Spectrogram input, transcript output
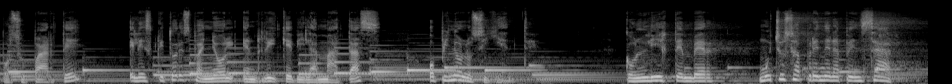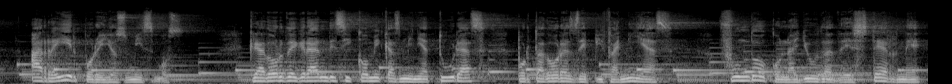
Por su parte, el escritor español Enrique Vilamatas opinó lo siguiente. Con Lichtenberg muchos aprenden a pensar, a reír por ellos mismos. Creador de grandes y cómicas miniaturas, portadoras de epifanías, fundó con la ayuda de Sterne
